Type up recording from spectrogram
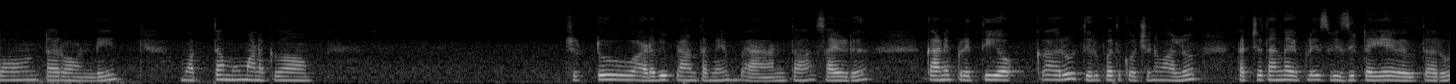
బాగుంటారో అండి. మొత్తము మనకు చుట్టూ అడవి ప్రాంతమే అంతా సైడ్. కానీ ప్రతి ఒక్కరు తిరుపతికి వచ్చిన వాళ్ళు ఖచ్చితంగా ఈ ప్లేస్ విజిట్ అయ్యే వెళ్తారు.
